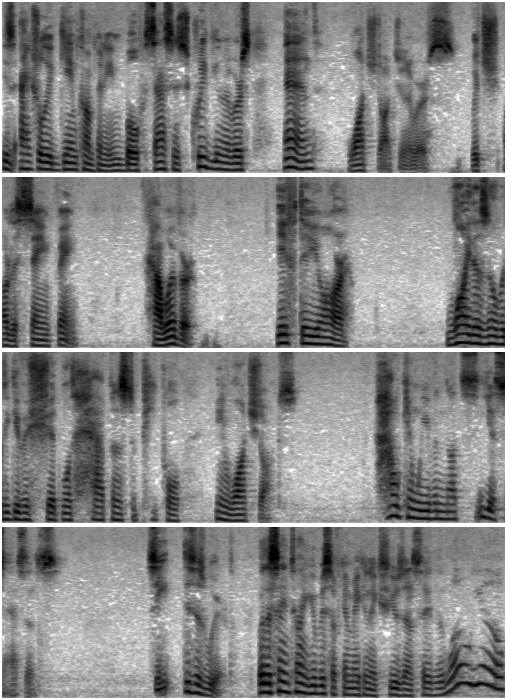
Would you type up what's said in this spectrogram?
is actually a game company in both Assassin's Creed universe and Watch Dogs universe, which are the same thing. However, if they are, why does nobody give a shit what happens to people in Watch Dogs? How can we even not see assassins? See, this is weird. But at the same time, Ubisoft can make an excuse and say that, well, you know,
